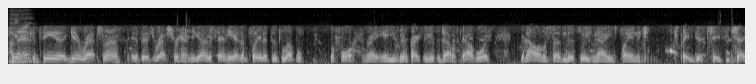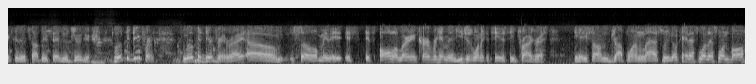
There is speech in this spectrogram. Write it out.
He has to continue to get reps, man. If there's reps for him, you got to understand he hasn't played at this level before, right? And he's been practicing against the Dallas Cowboys, but now all of a sudden this week, now he's playing playing against J.C. Jackson and Something Samuel Jr. A little bit different, a little bit different, right? Um, so I mean, it, it's it's all a learning curve for him, and you just want to continue to see progress. You know, you saw him drop one last week. Okay, that's one. That's one ball.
